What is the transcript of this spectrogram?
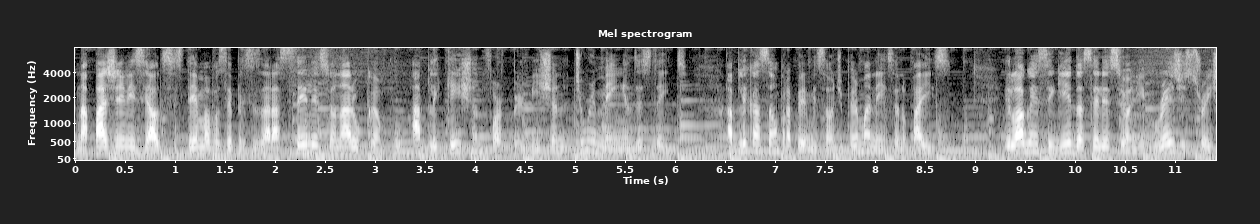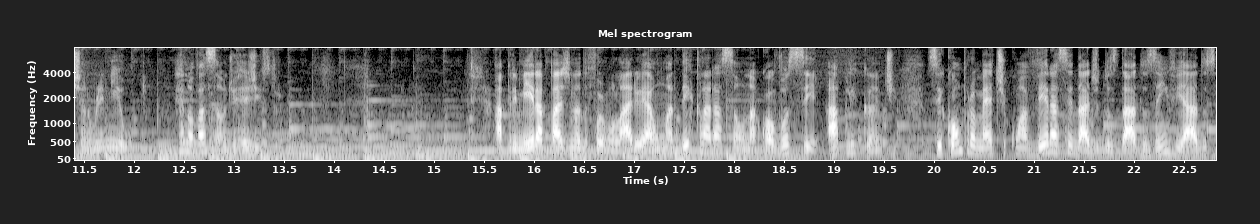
Na página inicial do sistema, você precisará selecionar o campo Application for Permission to Remain in the State aplicação para permissão de permanência no país. E logo em seguida selecione Registration Renewal, renovação de registro. A primeira página do formulário é uma declaração na qual você, aplicante, se compromete com a veracidade dos dados enviados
